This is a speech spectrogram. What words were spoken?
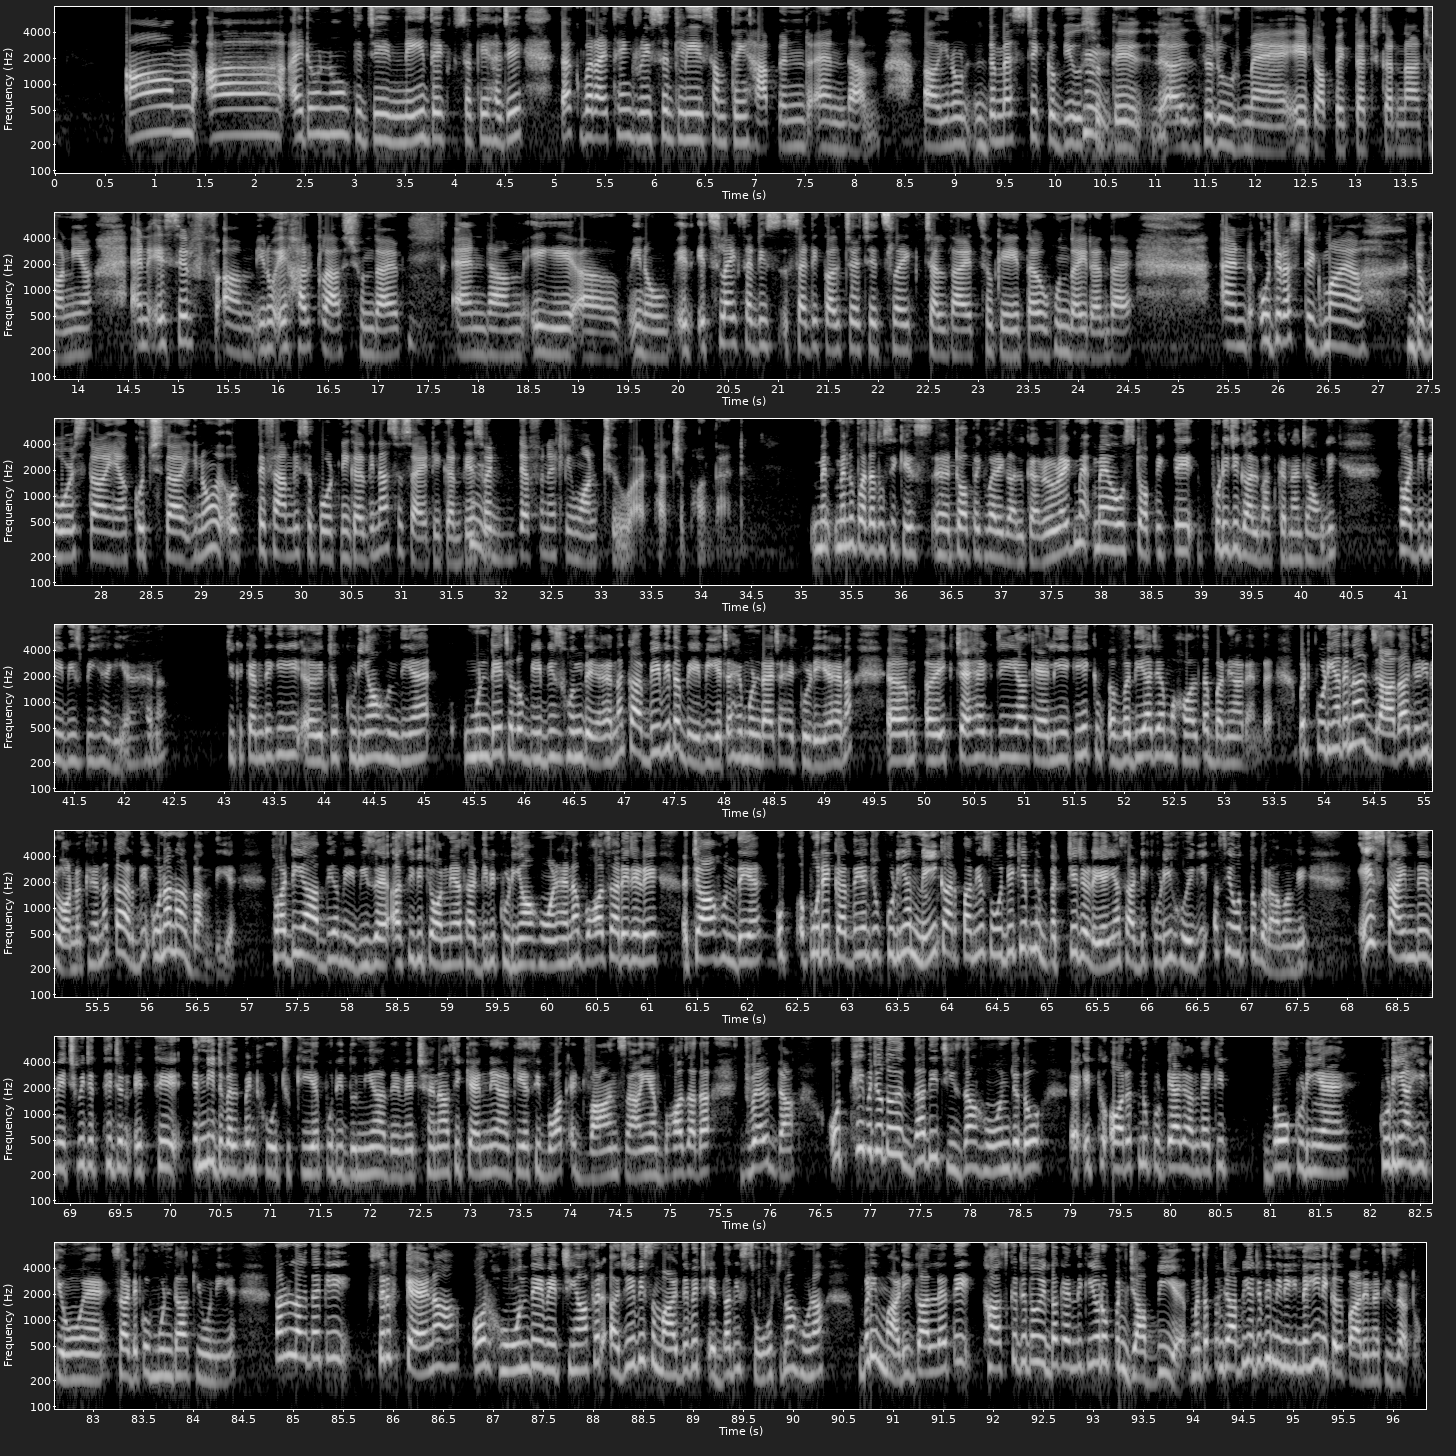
Um, uh, I don't know ਕਿ ਜੇ ਨਹੀਂ ਦੇਖ ਸਕੇ ਹਜੇ ਤੱਕ but I think recently something happened and um, uh, you know domestic abuse ਉੱਤੇ uh, ਜ਼ਰੂਰ ਮੈਂ ਇਹ ਟੌਪਿਕ ਟੱਚ ਕਰਨਾ ਚਾਹੁੰਦੀ ਹਾਂ ਐਂਡ ਇਹ ਸਿਰਫ um, you know ਇਹ ਹਰ ਕਲਾਸ 'ਚ ਹੁੰਦਾ ਹੈ ਐਂਡ um, ਇਹ uh, you know it's like ਸਾਡੀ ਸਾਡੀ ਕਲਚਰ 'ਚ it's like ਚੱਲਦਾ ਇਟਸ ਓਕੇ ਤਾਂ ਹੁੰਦਾ ਹੀ ਰਹਿੰਦਾ ਹੈ ਐਂਡ ਉਹ ਜਿਹੜਾ ਸਟਿਗਮਾ ਆ ਡਿਵੋਰਸ ਦਾ ਜਾਂ ਕੁਝ ਦਾ ਯੂ نو ਤੇ ਫੈਮਿਲੀ ਸਪੋਰਟ ਨਹੀਂ ਕਰਦੀ ਨਾ ਸੋਸਾਇਟੀ ਕਰਦੀ ਹੈ। So I definitely want to touch upon that man- ਪਤਾ ਤੁਸੀਂ ਕਿਸ ਟੌਪਿਕ ਬਾਰੇ ਗੱਲ ਕਰ ਰਹੇ ਹੋ ਰਾਈਟ ਮੈਂ ਮੈਂ ਉਸ ਟੌਪਿਕ ਤੇ ਥੋੜੀ ਜਿਹੀ ਗੱਲਬਾਤ ਕਰਨਾ ਚਾਹੂੰਗੀ। ਤੁਹਾਡੀ ਬੇਬੀਜ਼ ਵੀ ਹੈਗੀਆਂ ਹੈ ਨਾ? ਕਿਉਂਕਿ ਕਹਿੰਦੇ ਕਿ ਜੋ ਕੁੜੀਆਂ ਹੁੰਦੀਆਂ ਮੁੰਡੇ ਚਲੋ ਬੇਬੀਜ਼ ਹੁੰਦੇ ਆ ਹੈ ਨਾ ਘਰ ਬੇਬੀ ਤਾਂ ਬੇਬੀ ਹੈ ਚਾਹੇ ਮੁੰਡਾ ਹੈ ਚਾਹੇ ਕੁੜੀ ਹੈ ਹੈ ਨਾ ਅਮ, ਅ, ਇੱਕ ਚਹਿਕ ਜੀ ਜਾਂ ਕਹਿ ਲਈਏ ਕਿ ਇੱਕ ਵਧੀਆ ਜਿਹਾ ਮਾਹੌਲ ਤਾਂ ਬਣਿਆ ਰਹਿੰਦਾ ਹੈ। ਬਟ ਕੁੜੀਆਂ ਦੇ ਨਾਲ ਜ਼ਿਆਦਾ ਜਿਹੜੀ ਰੌਣਕ ਹੈ ਨਾ ਘਰ ਦੀ ਉਹਨਾਂ ਨਾਲ ਬਣਦੀ ਹੈ। ਤੁਹਾਡੀ ਆਪ ਦੀਆਂ ਬੇਬੀਜ਼ ਹੈ ਅਸੀਂ ਵੀ ਚਾਹੁੰਦੇ ਆ ਸਾਡੀ ਵੀ ਕੁੜੀਆਂ ਹੋਣ ਹੈ ਨਾ? ਬਹੁਤ ਸਾਰੇ ਜਿਹੜੇ ਚਾਹ ਹੁੰਦੇ ਆ ਉਹ ਪੂਰੇ ਕਰਦੇ ਆ ਜੋ ਕੁੜੀਆਂ ਨਹੀਂ ਕਰ ਪਾਉਂਦੀਆਂ ਸੋਚਦੇ ਕਿ ਆਪਣੇ ਬੱਚੇ ਜਿਹੜੇ ਆ ਜਾਂ ਸਾਡੀ ਕੁੜੀ ਹੋਏਗੀ ਅਸੀਂ ਉਹ ਤੋਂ ਕਰਾਵਾਂਗੇ। ਇਸ ਟਾਈਮ ਦੇ ਵਿੱਚ ਵੀ ਜਿੱਥੇ ਜਨ- ਇੱਥੇ ਇੰਨੀ ਡਿਵੈਲਪਮੈਂਟ ਹੋ ਚੁੱਕੀ ਹੈ ਪੂਰੀ ਦੁਨੀਆ ਦੇ ਵਿੱਚ ਹੈ ਨਾ? ਅਸੀਂ ਕਹਿੰਦੇ ਆ ਕਿ ਅਸੀਂ ਬਹੁਤ ਐਡਵਾਂਸ ਆ ਜਾਂ ਬਹੁਤ ਜ਼ਿਆਦਾ ਡਿਵੈਲਪਡ ਆ ਉੱਥੇ ਵੀ ਜਦੋਂ ਇਦਾਂ ਦੀ ਚੀਜ਼ਾਂ ਹੋਣ ਜਦੋਂ ਅ, ਇੱਕ ਔਰਤ ਨੂੰ ਕੁੱਟਿਆ ਜਾਂਦਾ ਹੈ ਕਿ ਦੋ ਕੁੜੀਆਂ ਹੈ ਕੁੜੀਆਂ ਹੀ ਕਿਉਂ ਹੈ ਸਾਡੇ ਕੋਲ ਮੁੰਡਾ ਕਿਉਂ ਨਹੀਂ ਹੈ ਤੁਹਾਨੂੰ ਲੱਗਦਾ ਕਿ ਸਿਰਫ ਕਹਿਣਾ ਔਰ ਹੋਣ ਦੇ ਵਿੱਚ ਜਾਂ ਫਿਰ ਅਜੇ ਵੀ ਸਮਾਜ ਦੇ ਵਿੱਚ ਇਦਾਂ ਦੀ ਸੋਚ ਦਾ ਹੋਣਾ ਬੜੀ ਮਾੜੀ ਗੱਲ ਹੈ ਤੇ ਖਾਸ ਕਰ ਜਦੋਂ ਇਦਾਂ ਕਹਿੰਦੇ ਕਿ ਯਾਰ ਉਹ ਪੰਜਾਬੀ ਹੈ ਮਤਲਬ ਪੰਜਾਬੀ ਅਜੇ ਵੀ ਨਹੀਂ ਨਹੀਂ ਨਿਕਲ ਪਾ ਰਹੇ ਨਾ ਚੀਜ਼ਾਂ ਤੋਂ।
